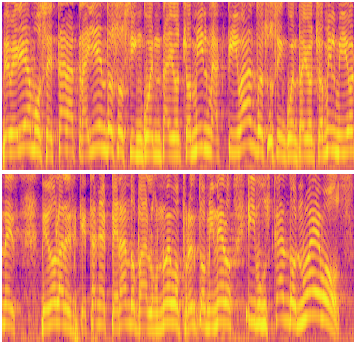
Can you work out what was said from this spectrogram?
Deberíamos estar atrayendo esos 58 mil, activando esos 58 mil millones de dólares que están esperando para los nuevos proyectos mineros y buscando nuevos.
